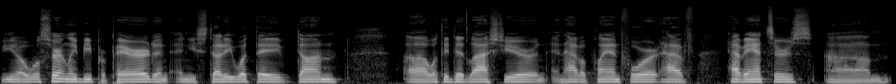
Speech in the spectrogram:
you know, we'll certainly be prepared and, and you study what they've done, uh, what they did last year, and, and have a plan for it. Have have answers, um,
